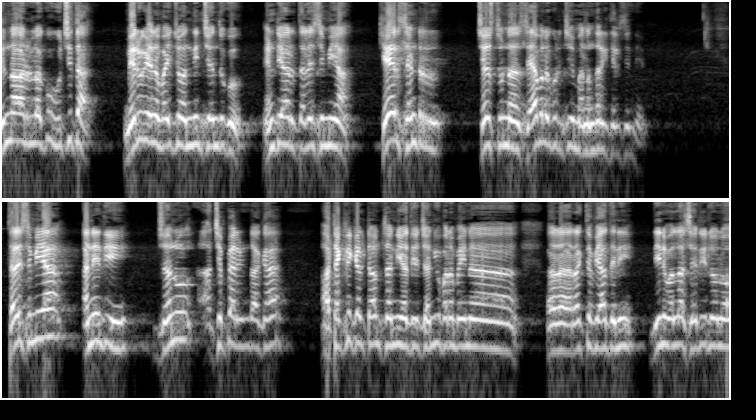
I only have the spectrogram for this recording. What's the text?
చిన్నారులకు ఉచిత మెరుగైన వైద్యం అందించేందుకు ఎన్టీఆర్ తలసేమియా కేర్ సెంటర్ చేస్తున్న సేవల గురించి మనందరికీ తెలిసిందే. తలసిమియా అనేది జను చెప్పారు ఇందాక ఆ టెక్నికల్ టర్మ్స్ అన్ని అది జన్యుపరమైన రక్త వ్యాధిని దీనివల్ల శరీరంలో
